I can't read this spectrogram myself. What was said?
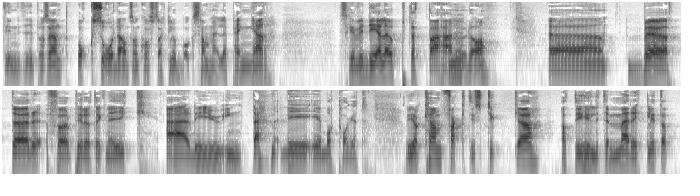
till 99% och sådant som kostar klubb och samhälle pengar. Ska vi dela upp detta här nu då? Eh, böter för pyroteknik är det ju inte. Det är borttaget. Jag kan faktiskt tycka att det är lite märkligt att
